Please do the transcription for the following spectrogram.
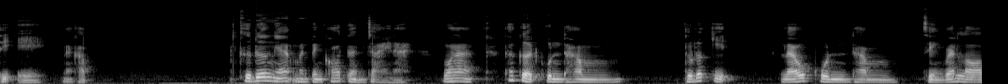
ติเอนะครับ คือเรื่องนี้มันเป็นข้อเตือนใจนะ ว่าถ้าเกิดคุณทำธุรกิจ แล้วคุณทำสิ่งแวดล้อม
